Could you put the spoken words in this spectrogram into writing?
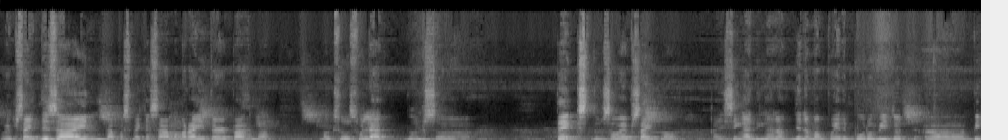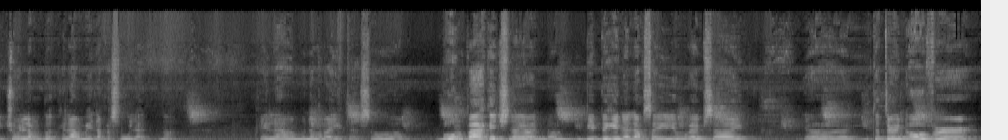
website design, tapos may kasamang writer pa, no? Magsusulat doon sa text doon sa website mo. Kasi nga, di, nga, di naman pwede puro video ah, picture lang doon. Kailangan may nakasulat, no? Kailangan mo ng writer. So, buong package na yon, no? Ibibigay na lang sa iyo yung website, uh, ito turn over,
